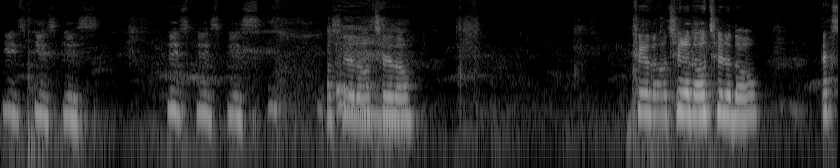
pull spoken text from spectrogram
please please please please please please ছেড়ে দাও ছেড়ে দাও। ছেড়ে দাও ছেড়ে দাও ছেড়ে দাও। দেখছ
